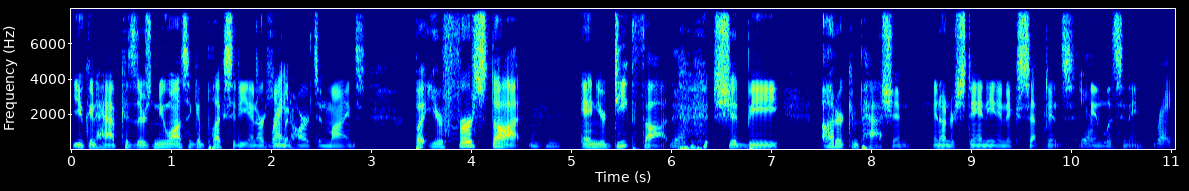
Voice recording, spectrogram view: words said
you can have because there's nuance and complexity in our human Right. hearts and minds. But your first thought hmm and your deep thought Yeah. should be utter compassion and understanding and acceptance and listening. Right.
